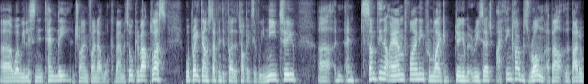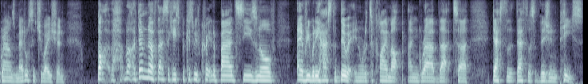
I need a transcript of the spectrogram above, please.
uh, where we listen intently and try and find out what Kabam are talking about. Plus, we'll break down stuff into further topics if we need to. Uh, and, and, something that I am finding from like doing a bit of research, I think I was wrong about the battlegrounds medal situation. But, but I don't know if that's the case because we've created a bad season of everybody has to do it in order to climb up and grab that uh, deathless, deathless vision piece.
